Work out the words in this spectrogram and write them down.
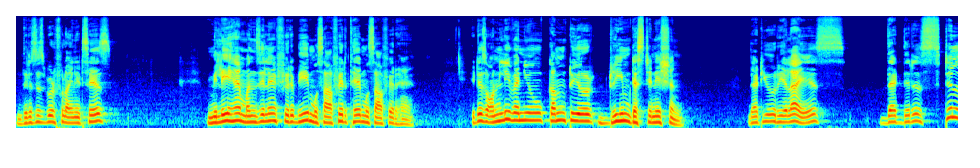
This is is this beautiful line. मिली हैं मंजिलें, फिर भी मुसाफिर थे, मुसाफिर हैं. It is only when you come to your dream destination that you realize that there is still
